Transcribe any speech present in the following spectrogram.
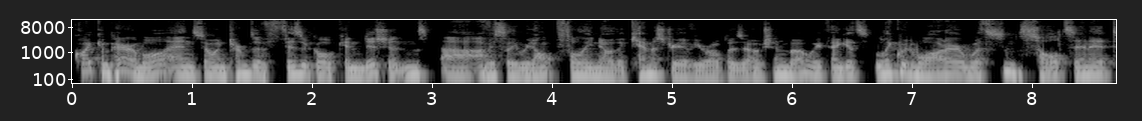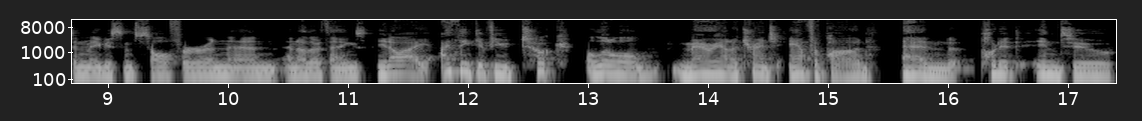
quite comparable. And so, in terms of physical conditions, uh, obviously we don't fully know the chemistry of Europa's ocean, but we think it's liquid water with some salts in it and maybe some sulfur and, and, and other things. You know, I, I think if you took a little Mariana Trench amphipod and put it into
